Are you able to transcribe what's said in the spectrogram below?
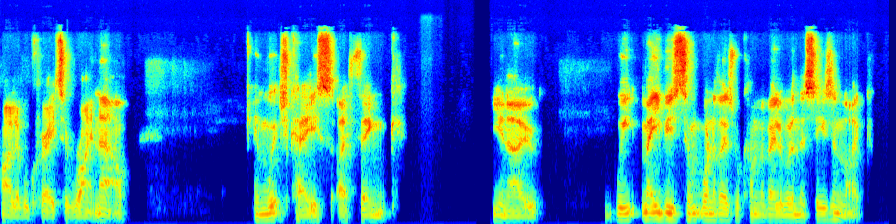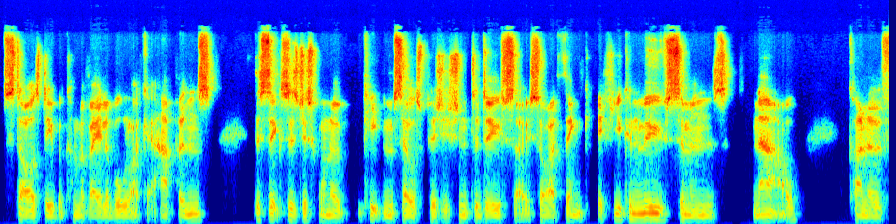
high level creator right now in which case I think, you know, we maybe some one of those will come available in the season, like stars do become available, like it happens. The Sixers just want to keep themselves positioned to do so. So I think if you can move Simmons now, kind of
